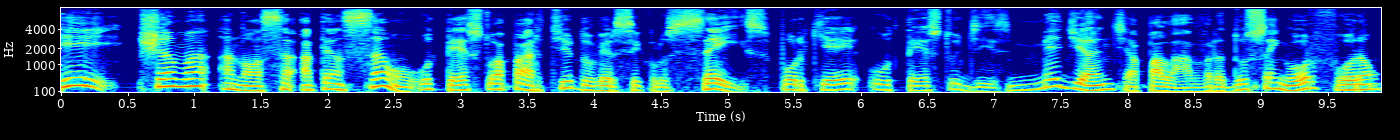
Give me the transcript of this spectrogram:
E chama a nossa atenção o texto a partir do versículo 6, porque o texto diz: Mediante a palavra do Senhor foram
